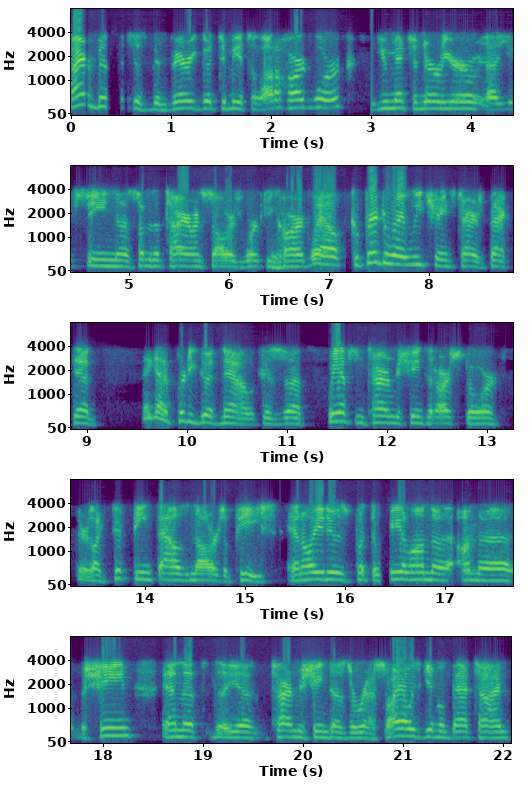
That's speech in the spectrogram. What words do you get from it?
tire business has been very good to me. It's a lot of hard work. You mentioned earlier uh, you've seen uh, some of the tire installers working hard. Well, compared to the way we changed tires back then, they got it pretty good now because uh, we have some tire machines at our store. They're like fifteen thousand dollars a piece, and all you do is put the wheel on the on the machine, and the the uh, tire machine does the rest. So I always give them bad time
